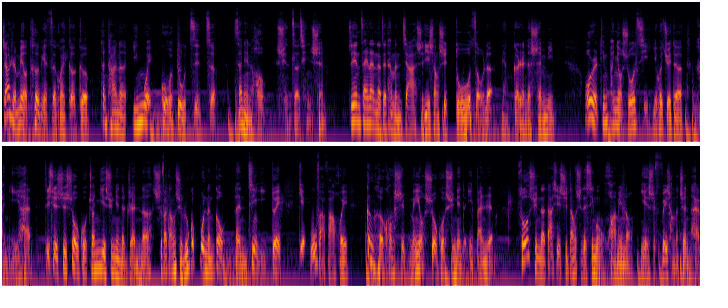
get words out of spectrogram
家人没有特别责怪哥哥，但他呢因为过度自责，三年后选择轻生。这件灾难呢在他们家实际上是夺走了两个人的生命。偶尔听朋友说起，也会觉得很遗憾。即使是受过专业训练的人呢，事发当时如果不能够冷静以对，也无法发挥，更何况是没有受过训练的一般人。搜寻了大喜事当时的新闻画面哦，也是非常的震撼。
